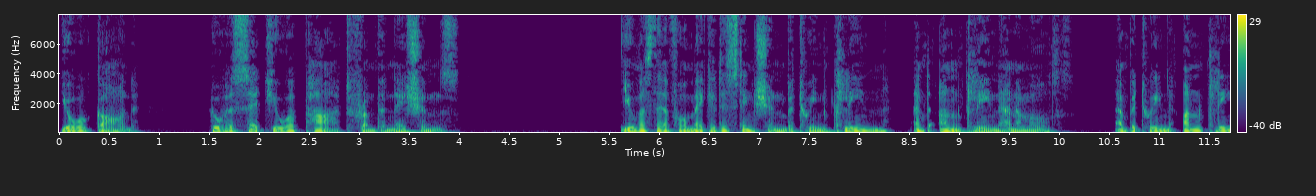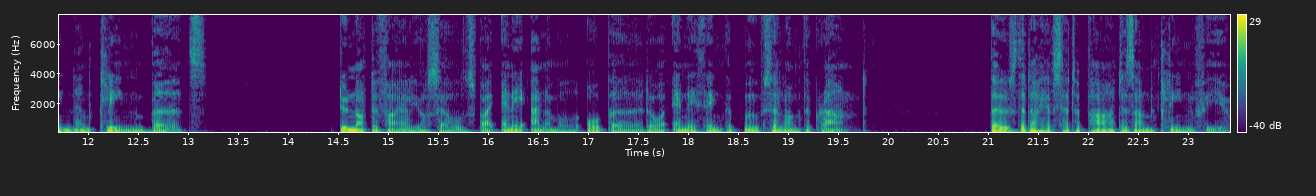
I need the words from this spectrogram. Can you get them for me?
your God, who has set you apart from the nations. You must therefore make a distinction between clean and unclean animals, and between unclean and clean birds. Do not defile yourselves by any animal or bird or anything that moves along the ground. Those that I have set apart as unclean for you.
